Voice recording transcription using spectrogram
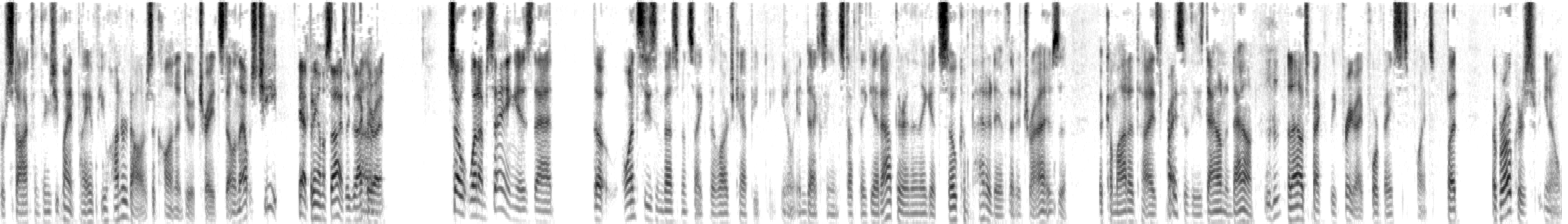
for stocks and things, you might pay a few hundred dollars a call and do a trade still, and that was cheap. Yeah, depending on the size. Exactly Um, right. So what I'm saying is that the once these investments like the large cap, you know, indexing and stuff, they get out there and then they get so competitive that it drives the, the commoditized price of these down and down. Mhm. So now it's practically free, right? Four basis points. But the brokers, you know,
